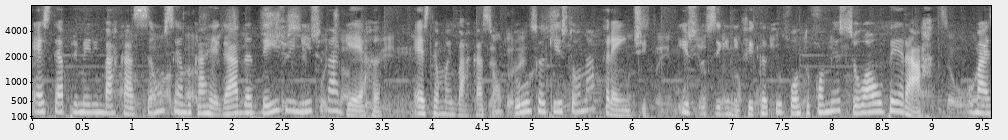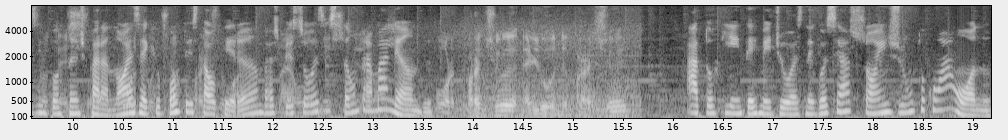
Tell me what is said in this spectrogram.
Esta é a primeira embarcação sendo carregada desde o início da guerra. Esta é uma embarcação turca que estou na frente. Isso significa que o porto começou a operar. O mais importante para nós é que o porto está operando, as pessoas estão trabalhando. A Turquia intermediou as negociações junto com a ONU.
